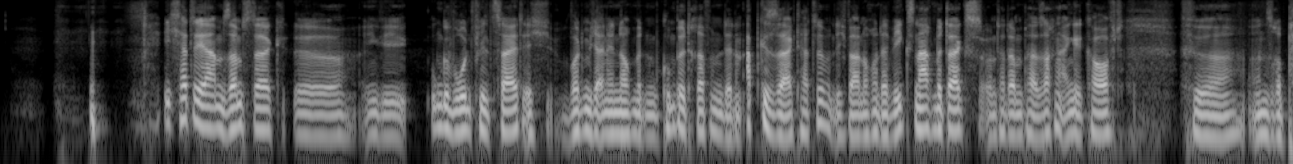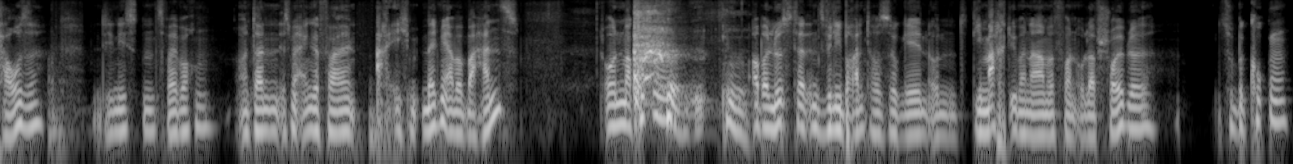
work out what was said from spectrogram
Ich hatte ja am Samstag äh, irgendwie ungewohnt viel Zeit. Ich wollte mich eigentlich noch mit einem Kumpel treffen, der dann abgesagt hatte. Und ich war noch unterwegs nachmittags und hatte ein paar Sachen eingekauft für unsere Pause die nächsten zwei Wochen. Und dann ist mir eingefallen, ach, ich melde mich aber bei Hans und mal gucken, ob er Lust hat, ins Willy Brandt-Haus zu gehen und die Machtübernahme von Olaf Schäuble zu begucken.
